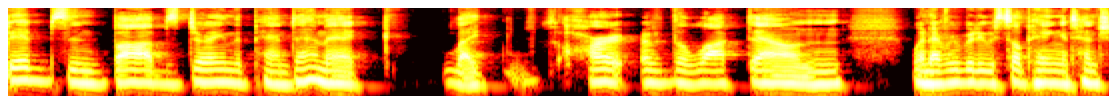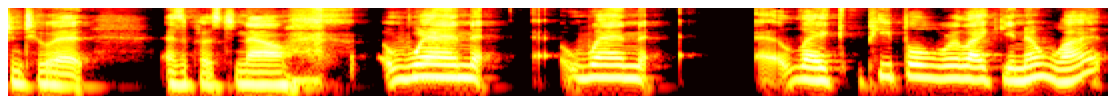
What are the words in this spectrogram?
bibs and bobs during the pandemic, like heart of the lockdown when everybody was still paying attention to it as opposed to now. when yeah. when like people were like, you know what?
